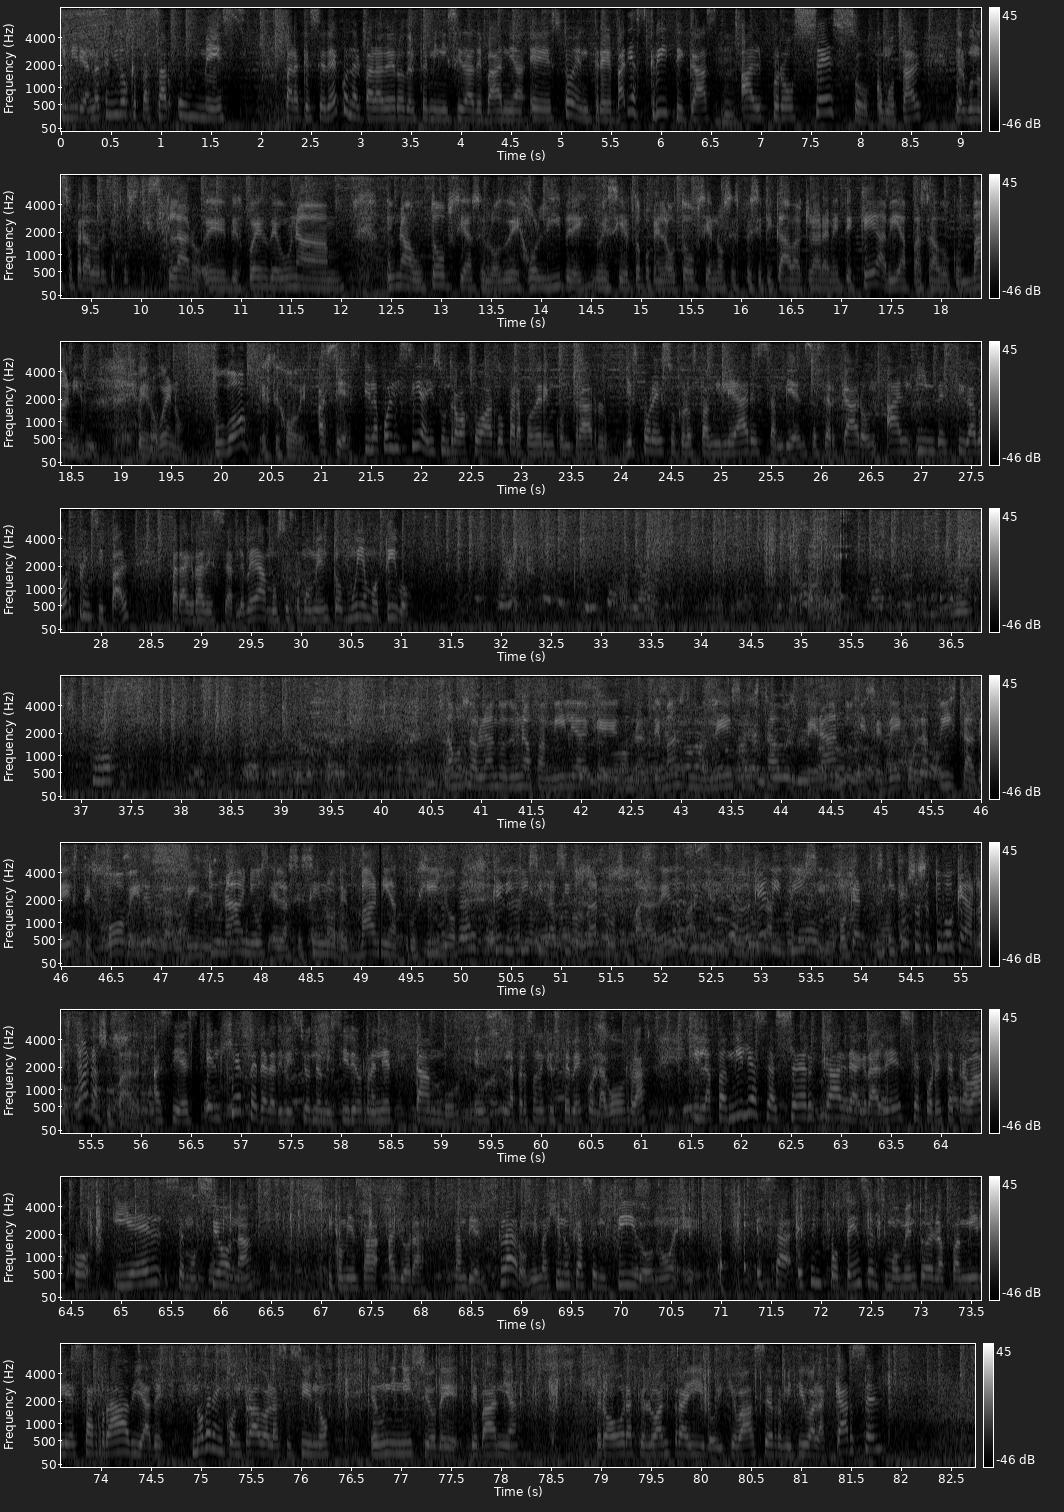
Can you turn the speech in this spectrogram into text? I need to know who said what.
Speaker 1: Y Miriam, ha tenido que pasar un mes para que se dé con el paradero del feminicida de Bania. Esto entre varias críticas al proceso como tal de algunos operadores de justicia.
Speaker 2: Claro, eh, después de una, de una autopsia se lo dejó libre, ¿no es cierto? Porque en la autopsia no se especificaba claramente qué había pasado con Bania. Pero bueno, fugó este joven.
Speaker 1: Así es. Y la policía hizo un trabajo arduo para poder encontrarlo. Y es por eso que los familiares también se acercaron al investigador principal para agradecerle. Veamos este momento muy emotivo
Speaker 2: Estamos hablando de una familia que durante más de un mes ha estado esperando que se dé con la pista de este joven, 21 años, el asesino de Bania Trujillo. Qué difícil ha sido dar con su paradero, Qué difícil, porque incluso se tuvo que arrestar a su padre.
Speaker 1: Así es. El jefe de la división de homicidio, René Tambo, es la persona que usted ve con la gorra. Y la familia se acerca, le agradece por este trabajo y él se emociona y comienza a llorar también. Claro, me imagino que ha sentido. Eh, esa, esa impotencia en su momento de la familia, esa rabia de no haber encontrado al asesino en un inicio de, de Bania, pero ahora que lo han traído y que va a ser remitido a la cárcel,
